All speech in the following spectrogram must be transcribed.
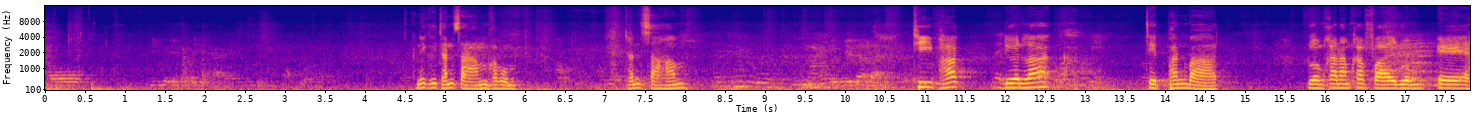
เอายิงตัวเองไม่ได้ยังไงอันนี้คือชั้นสามครับผม ชั้นสามที่พักเดือนละเจ็ดพันบาท รวมค่าน้ำค่าไฟรวมแอร์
